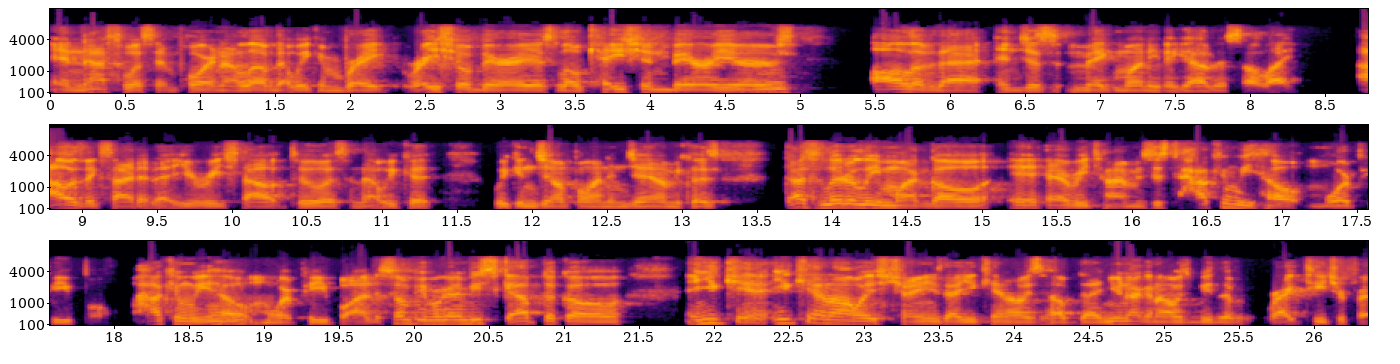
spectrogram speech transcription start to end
and mm-hmm. that's what's important. I love that we can break racial barriers, location barriers, mm-hmm. all of that, and just make money together. So like, I was excited that you reached out to us and that we could we can jump on and jam because that's literally my goal every time is just how can we help more people? How can we mm-hmm. help more people? Some people are going to be skeptical and you can't you can't always change that you can't always help that and you're not going to always be the right teacher for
